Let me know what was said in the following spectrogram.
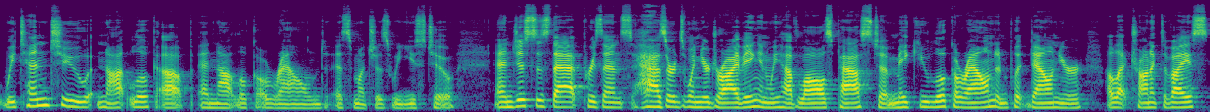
We tend to not look up and not look around as much as we used to. And just as that presents hazards when you're driving, and we have laws passed to make you look around and put down your electronic device,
